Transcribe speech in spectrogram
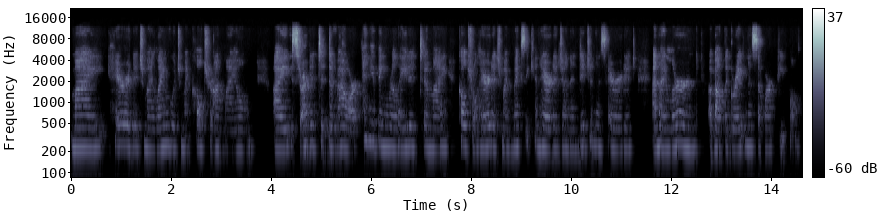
my heritage, my language, my culture on my own. I started to devour anything related to my cultural heritage, my Mexican heritage and indigenous heritage, and I learned about the greatness of our people.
